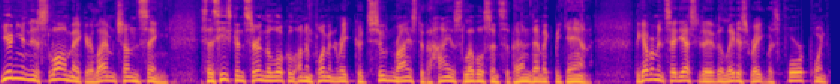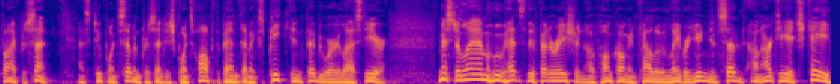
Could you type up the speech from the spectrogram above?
Unionist lawmaker Lam Chun Sing says he's concerned the local unemployment rate could soon rise to the highest level since the pandemic began. The government said yesterday the latest rate was 4.5%. That's 2.7 percentage points off the pandemic's peak in February last year. Mr. Lam, who heads the Federation of Hong Kong and Kowloon Labor Unions, said on RTHK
